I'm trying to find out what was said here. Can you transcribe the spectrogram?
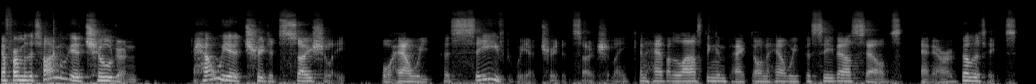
Now, from the time we are children, how we are treated socially or how we perceived we are treated socially can have a lasting impact on how we perceive ourselves and our abilities.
